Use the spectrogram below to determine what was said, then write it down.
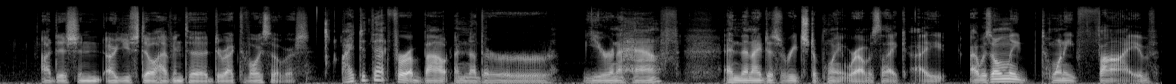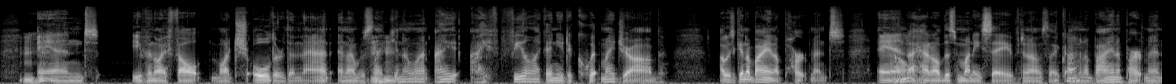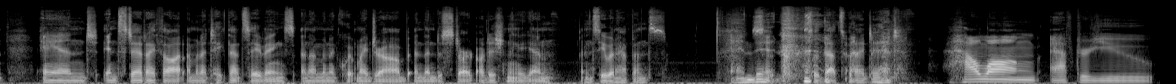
audition are you still having to direct voiceovers? I did that for about another year and a half, and then I just reached a point where I was like, I I was only 25, and even though I felt much older than that, and I was like, mm-hmm. you know what, I I feel like I need to quit my job. I was going to buy an apartment, and I Oh. had all this money saved, and I was like, I'm going to buy an apartment, and instead I thought I'm going to take that savings and I'm going to quit my job and then just start auditioning again and see what happens. And So- then, so that's what I did. how long after you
